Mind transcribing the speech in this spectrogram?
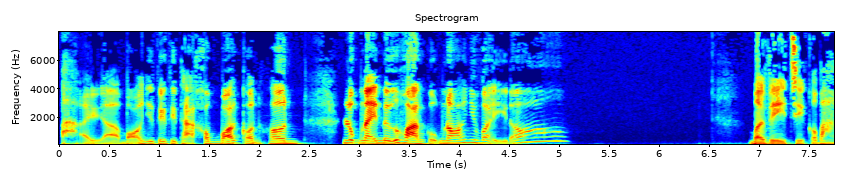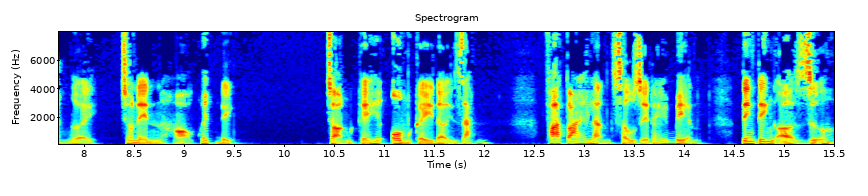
À, à, bói như thế thì thà không bói còn hơn. Lúc nãy nữ hoàng cũng nói như vậy đó. Bởi vì chỉ có ba người, cho nên họ quyết định chọn kế ôm cây đợi rắn. Phá toái lặn sâu dưới đáy biển, tinh tinh ở giữa,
